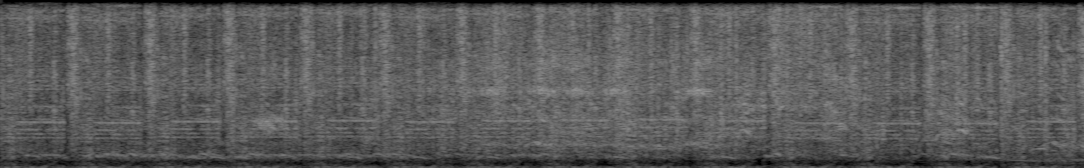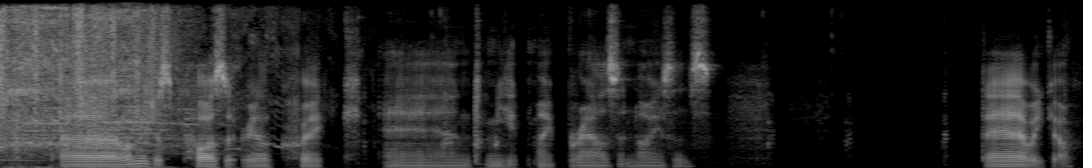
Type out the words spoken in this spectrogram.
Uh, let me just pause it real quick browser noises. There we go.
